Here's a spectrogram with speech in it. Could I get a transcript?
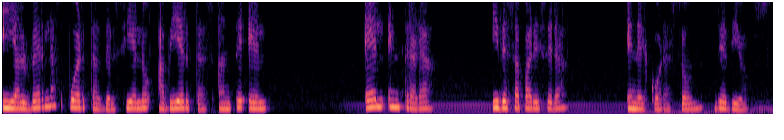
Y al ver las puertas del cielo abiertas ante Él, Él entrará y desaparecerá en el corazón de Dios.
